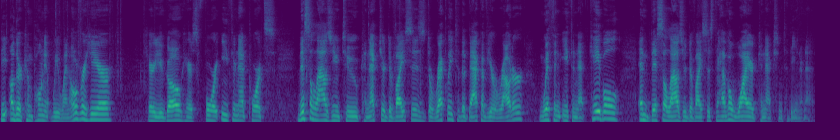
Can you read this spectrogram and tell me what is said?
The other component we went over here, here you go, here's four ethernet ports this allows you to connect your devices directly to the back of your router with an Ethernet cable, and this allows your devices to have a wired connection to the internet.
